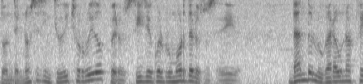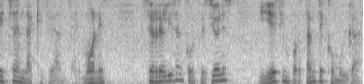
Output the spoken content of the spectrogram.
donde no se sintió dicho ruido, pero sí llegó el rumor de lo sucedido, dando lugar a una fecha en la que se dan sermones, se realizan confesiones y es importante comulgar.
